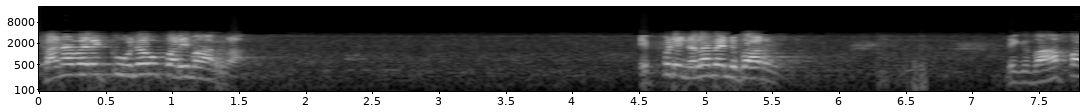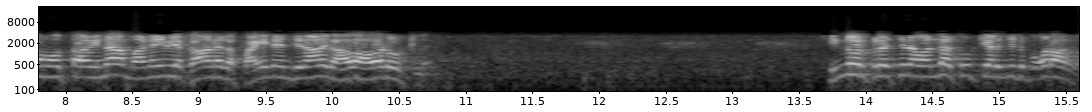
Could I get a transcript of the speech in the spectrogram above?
கணவருக்கு உணவு பரிமாறுறான் எப்படி நிலைமை என்று பாருங்க. இன்னைக்கு வாப்பா மௌத்தாவினா மனைவியை காணல. பதினஞ்சு நாளுக்கு அவ அவட வீட்டுல. இன்னொரு பிரச்சனை வந்தா தூக்கி எறிஞ்சிட்டு போறாங்க.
